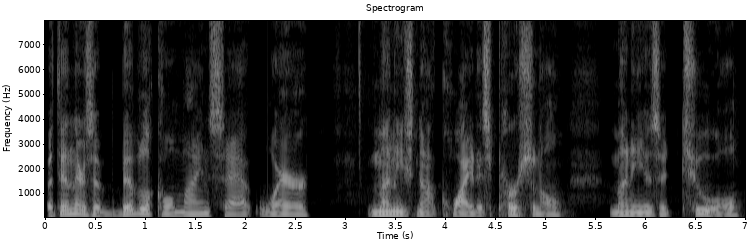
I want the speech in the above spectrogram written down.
But then there's a biblical mindset where money's not quite as personal. Money is a tool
